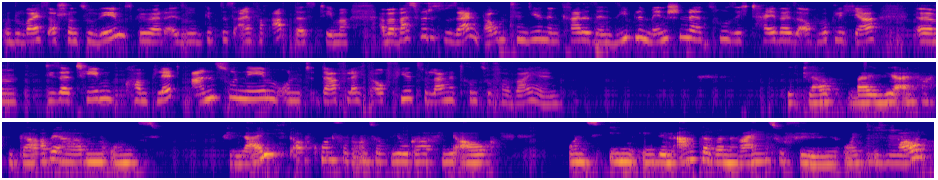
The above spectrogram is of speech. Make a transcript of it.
und du weißt auch schon, zu wem es gehört. Also gibt es einfach ab, das Thema. Aber was würdest du sagen, warum tendieren denn gerade sensible Menschen dazu, sich teilweise auch wirklich, ja, ähm, dieser Themen komplett anzunehmen und da vielleicht auch viel zu lange drin zu verweilen? Ich glaube, weil wir einfach die Gabe haben, uns vielleicht aufgrund von unserer Biografie auch uns in, in den anderen reinzufühlen. Und mhm. ich glaube,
